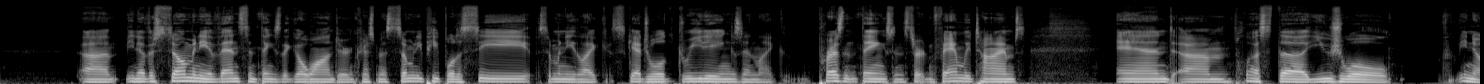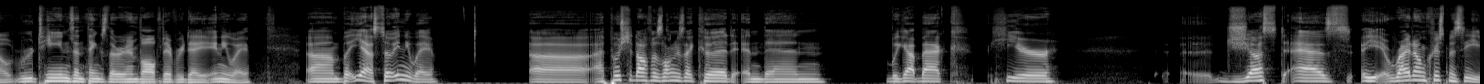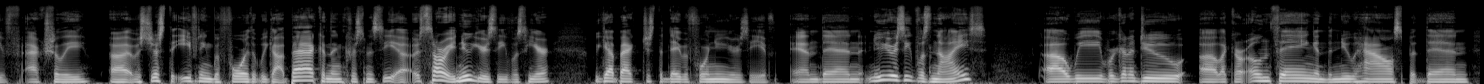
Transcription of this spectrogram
um, you know, there's so many events and things that go on during Christmas. So many people to see, so many like scheduled greetings and like present things and certain family times, and um, plus the usual, you know, routines and things that are involved every day. Anyway, um, but yeah. So anyway, uh, I pushed it off as long as I could, and then we got back here just as right on Christmas Eve, actually. Uh, it was just the evening before that we got back, and then Christmas Eve. Uh, sorry, New Year's Eve was here. We got back just the day before New Year's Eve, and then New Year's Eve was nice. Uh, we were gonna do uh, like our own thing in the new house, but then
